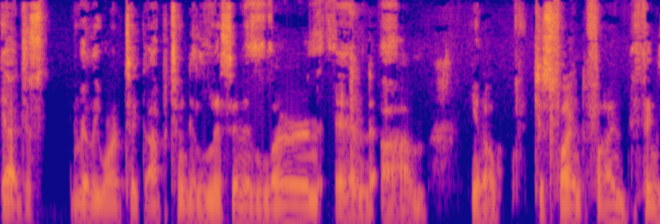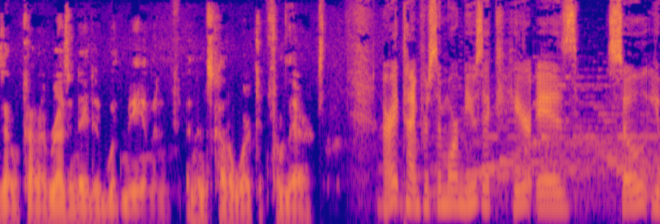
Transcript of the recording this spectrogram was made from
yeah, just really want to take the opportunity to listen and learn and um, you know just find find the things that were kind of resonated with me, and then and then just kind of work it from there. All right, time for some more music. Here is So You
